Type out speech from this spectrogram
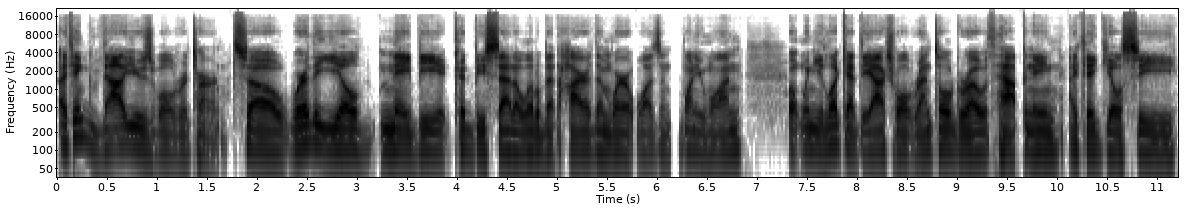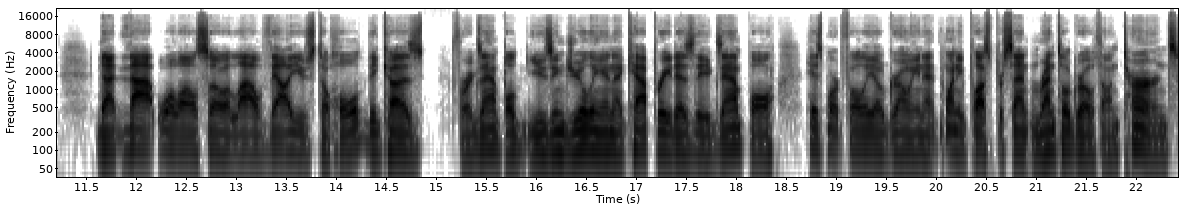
I think values will return. So where the yield may be, it could be set a little bit higher than where it was in 21. But when you look at the actual rental growth happening, I think you'll see that that will also allow values to hold because For example, using Julian at CapREIT as the example, his portfolio growing at 20 plus percent in rental growth on turns,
